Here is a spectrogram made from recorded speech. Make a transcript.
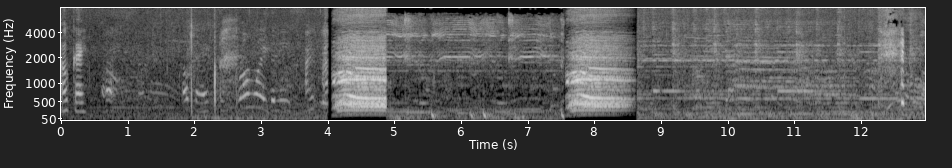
Okay. what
